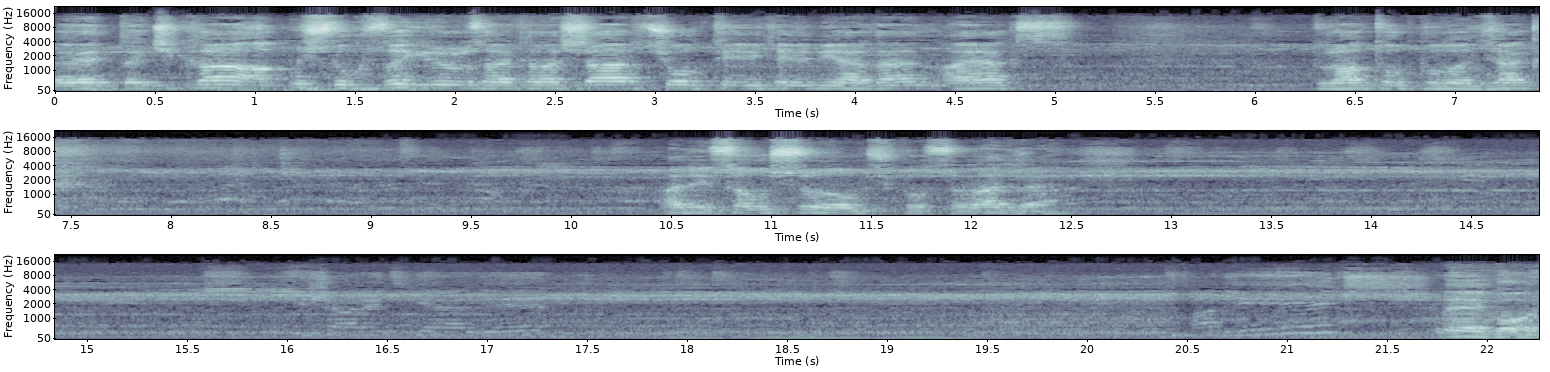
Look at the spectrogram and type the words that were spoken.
Evet dakika 69'a giriyoruz arkadaşlar. Çok tehlikeli bir yerden Ajax duran top kullanacak. Hadi savuşturun olmuş pozisyonu hadi be. işaret geldi. Tadic. Ve gol.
